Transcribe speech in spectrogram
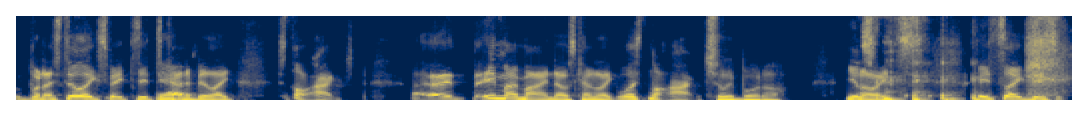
But I still expected it to Yeah. kind of be like, it's not act. I, in my mind, I was kind of like, well, it's not actually butter. You know, it's it's like this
